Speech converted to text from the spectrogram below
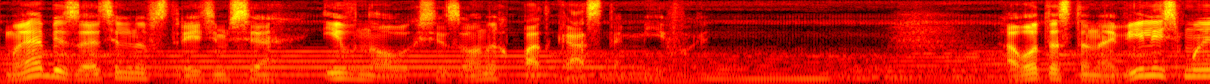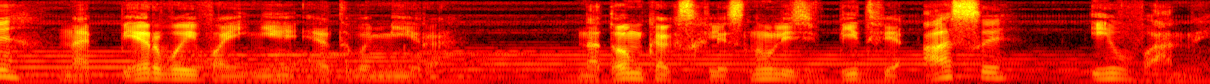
мы обязательно встретимся и в новых сезонах подкаста «Мифы». А вот остановились мы на первой войне этого мира. На том, как схлестнулись в битве асы и ванны.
